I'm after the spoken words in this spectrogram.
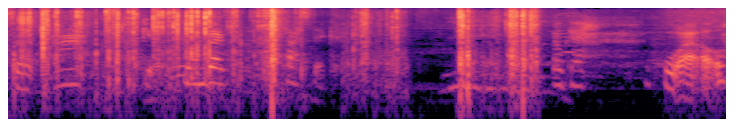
So get, going back plastic. Okay. Wow.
